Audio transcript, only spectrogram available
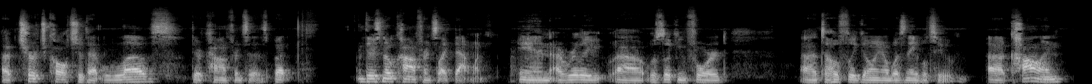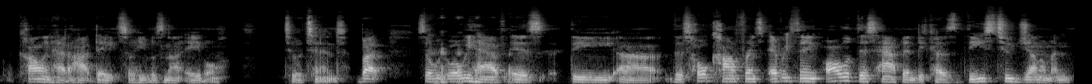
a church culture that loves their conferences, but there's no conference like that one and I really uh, was looking forward uh, to hopefully going. I wasn't able to. Uh, Colin, Colin had a hot date, so he was not able to attend. But so what we have is the uh, this whole conference, everything, all of this happened because these two gentlemen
